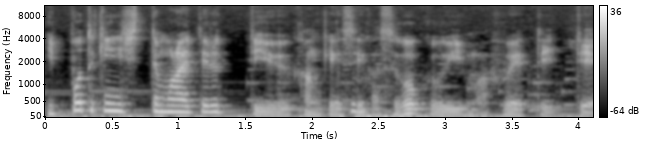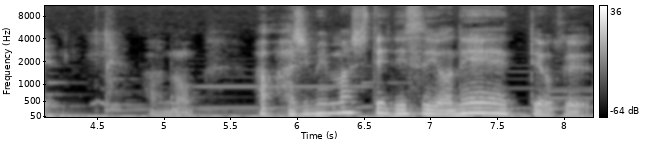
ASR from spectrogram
一方的に知ってもらえてるっていう関係性がすごく今増えていて、あの、は、はじめましてですよねって僕、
